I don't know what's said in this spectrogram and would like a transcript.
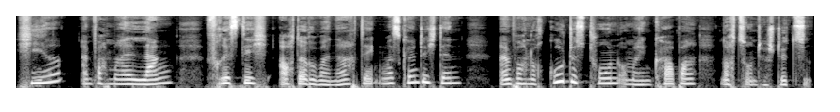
hier einfach mal langfristig auch darüber nachdenken, was könnte ich denn einfach noch Gutes tun, um meinen Körper noch zu unterstützen.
